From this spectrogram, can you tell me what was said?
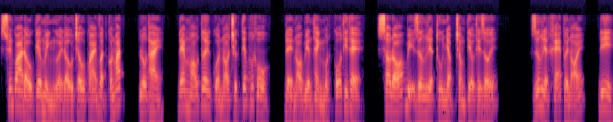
xuyên qua đầu kia mình người đầu châu quái vật con mắt lô thai, đem máu tươi của nó trực tiếp hút khô, để nó biến thành một cỗ thi thể, sau đó bị dương liệt thu nhập trong tiểu thế giới dương liệt khẽ cười nói, đi.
